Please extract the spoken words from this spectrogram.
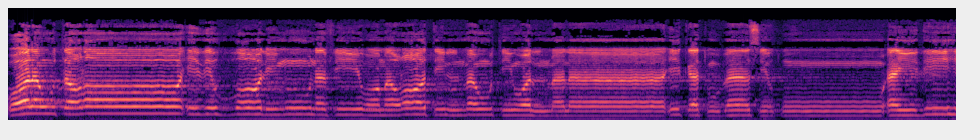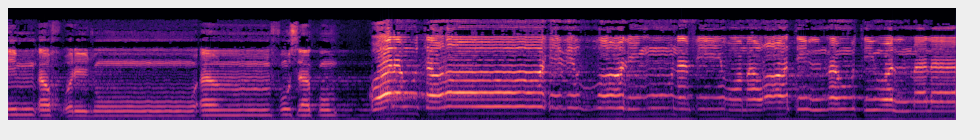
ولو ترى إذ الظالمون في غمرات الموت والملائكة باسطوا أيديهم أخرجوا أنفسكم ولو ترى الموت والملائكة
